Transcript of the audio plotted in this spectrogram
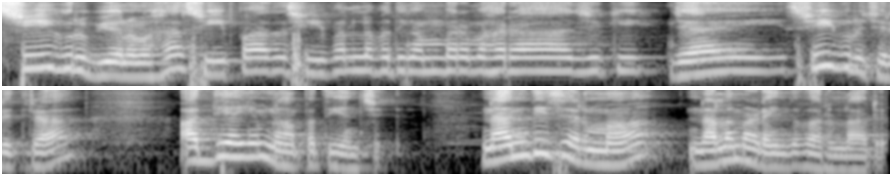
శ్రీ గురుభ్యో నమ శ్రీపాద శ్రీవల్లభదిగంబర మహారాజుకి ஜெய் ஸ்ரீ குரு சரித்ரா அத்தியாயம் நாற்பத்தி அஞ்சு நந்தி சர்மா நலமடைந்த வரலாறு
